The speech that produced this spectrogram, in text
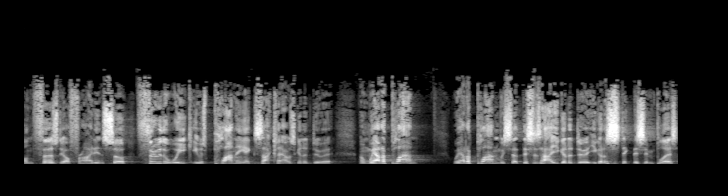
on Thursday or Friday. And so through the week, he was planning exactly how I was going to do it. And we had a plan. We had a plan. We said, this is how you got to do it. You got to stick this in place.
